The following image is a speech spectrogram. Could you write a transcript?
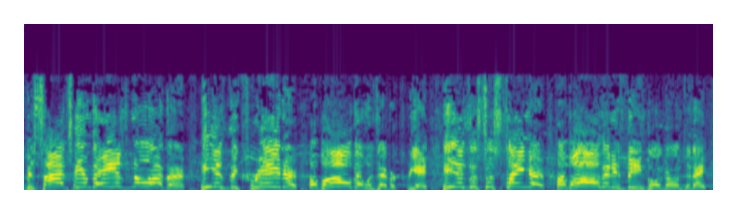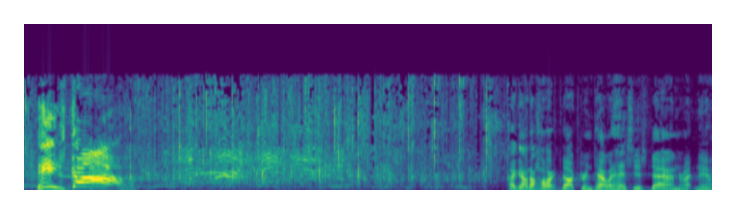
Besides him, there is no other. He is the creator of all that was ever created. He is the sustainer of all that is being going on today. He's God. I got a heart doctor in Tallahassee that's dying right now.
